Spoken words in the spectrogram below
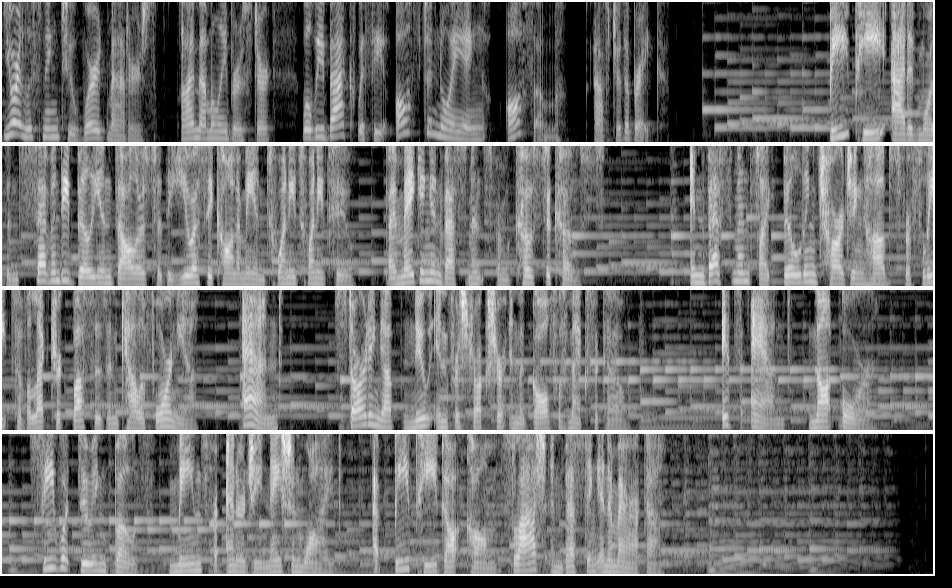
You're listening to Word Matters. I'm Emily Brewster. We'll be back with the oft annoying awesome after the break. BP added more than $70 billion to the U.S. economy in 2022 by making investments from coast to coast. Investments like building charging hubs for fleets of electric buses in California and starting up new infrastructure in the Gulf of Mexico. It's and, not or. See what doing both means for energy nationwide at bp.com slash investing in America.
